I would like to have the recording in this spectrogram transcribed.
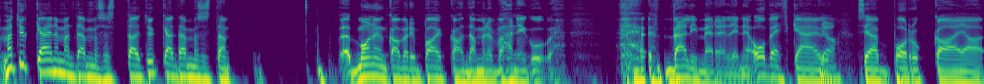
mä tykkään enemmän tämmöisestä, tai tykkään tämmöisestä, äh, monen kaverin paikka on tämmöinen vähän niin kuin välimerellinen. Ovet käy, Joo. siellä porukkaa ja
